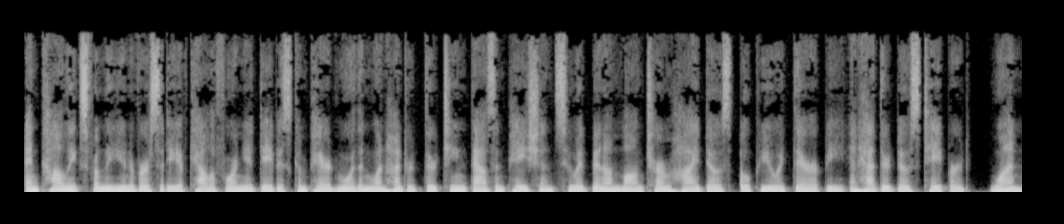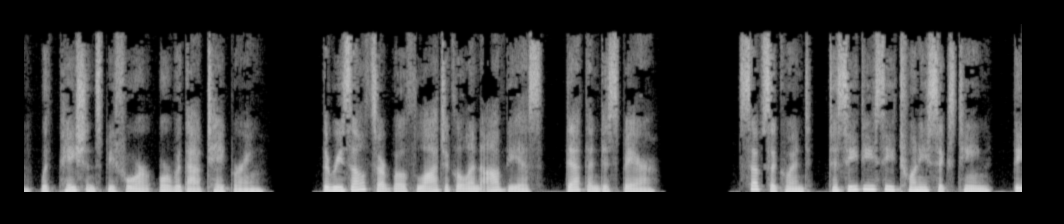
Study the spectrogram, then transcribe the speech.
and colleagues from the University of California Davis compared more than 113,000 patients who had been on long term high dose opioid therapy and had their dose tapered, 1. with patients before or without tapering. The results are both logical and obvious death and despair. Subsequent to CDC 2016, the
